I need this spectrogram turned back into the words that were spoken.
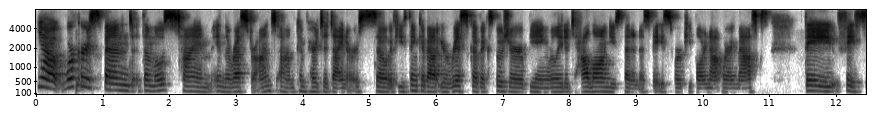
Yeah, workers spend the most time in the restaurant um, compared to diners. So, if you think about your risk of exposure being related to how long you spend in a space where people are not wearing masks, they face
